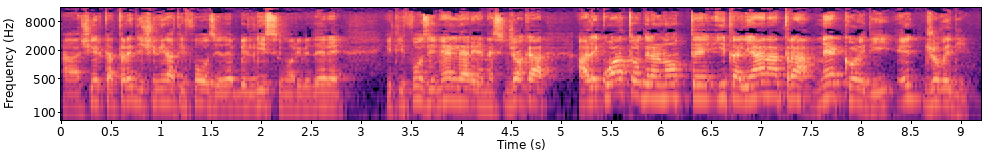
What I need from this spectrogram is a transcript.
uh, circa 13.000 tifosi ed è bellissimo rivedere i tifosi nelle arene. Si gioca alle 4 della notte italiana tra mercoledì e giovedì.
